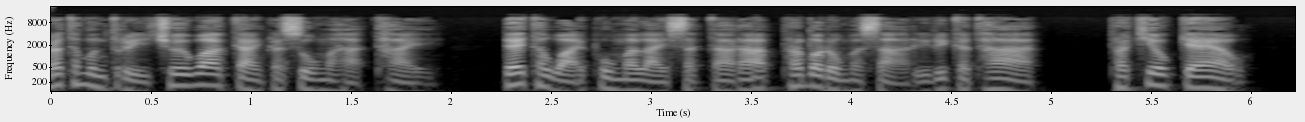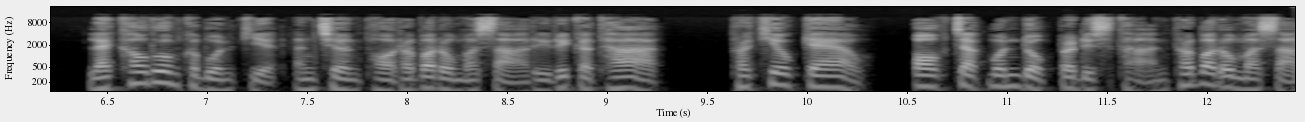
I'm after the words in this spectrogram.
รัฐมนตรีช่วยว่าการกระทรวงมหาดไทย ได้ถวายพวงมาลัยสักการะพระบรมสารีริกธาตุพระเขี้ยวแก้ว และเข้าร่วมขบวนเกียรติอัญเชิญพระบรมสารีริกธาตุพระเขี้ยวแก้ว ออกจากมณฑปประดิษฐานพระบรมสา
